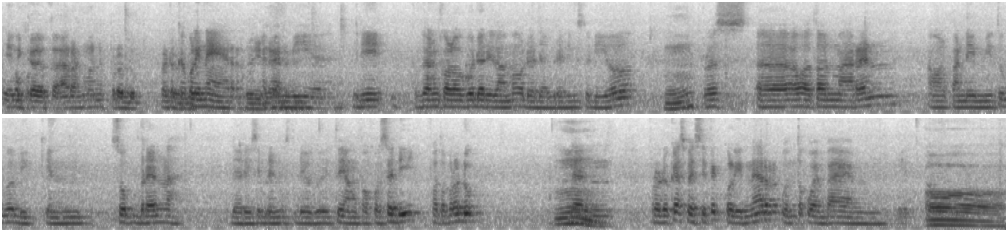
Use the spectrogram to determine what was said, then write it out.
ini ke ke arah mana produk? Produknya kuliner, Kuliner. F&B ya. Jadi kebetulan kalau gue dari lama udah ada branding studio. Hmm. Terus eh, awal tahun kemarin, awal pandemi itu gue bikin sub brand lah dari si branding studio gue itu yang fokusnya di foto produk. Hmm. dan produknya spesifik kuliner untuk UMKM gitu. Oh.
